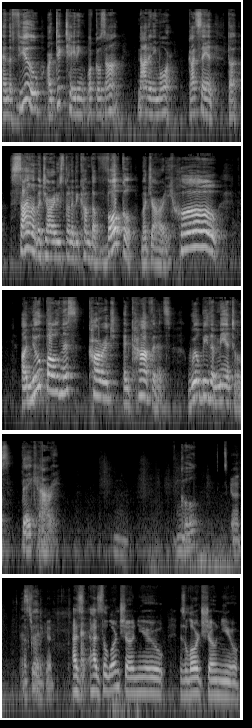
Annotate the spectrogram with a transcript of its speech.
And the few are dictating what goes on. Not anymore. God's saying the silent majority is going to become the vocal majority. Oh, a new boldness, courage, and confidence will be the mantles they carry. Mm. Cool. That's good. That's, That's good. really good. Has has the Lord shown you? Has the Lord shown you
